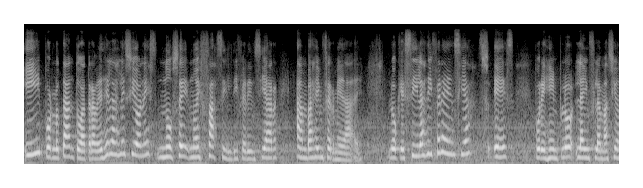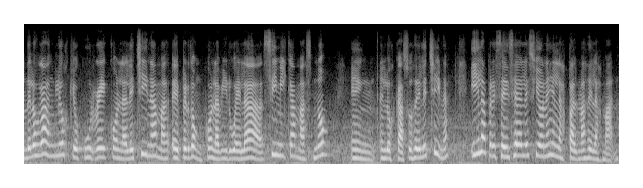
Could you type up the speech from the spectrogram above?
Y por lo tanto, a través de las lesiones no, se, no es fácil diferenciar ambas enfermedades. Lo que sí las diferencia es, por ejemplo, la inflamación de los ganglios que ocurre con la lechina, eh, perdón, con la viruela símica, más no en, en los casos de lechina, y la presencia de lesiones en las palmas de las manos.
